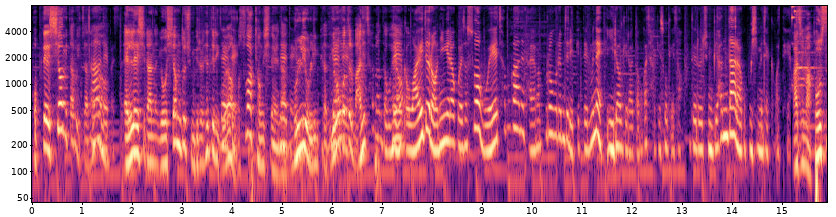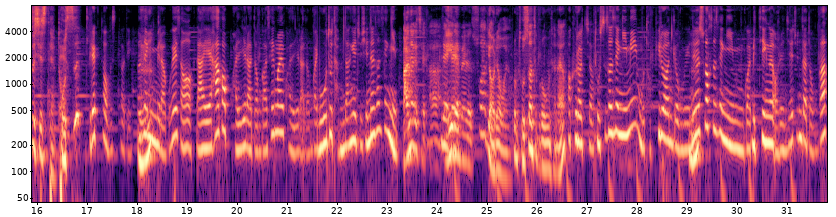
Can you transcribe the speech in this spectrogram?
법대 시험이 따로 있잖아요. 아, 네, 맞습니다. 엘렛이라는 요 시험도 준비를 해드리고요. 네, 네. 뭐 수학 경시대회나 네, 네. 물리 올림피아드 이런 네, 네. 것들을 많이 참여한다고 네, 해요. 그러니까 와이드 러닝이라고 해서 수업 외에 참가 하는 다양한 프로그램들이 있기 때문에 이력이라던가 자기소개서들을 준비한다라고 보시면 될 것 같아요. 마지막 도스 시스템. 도스? 디렉터 오브 스터디 음. 선생님이라고 해서 나의 학업 관리라던가 생활 관리라던가 모두 담당해 주시는 선생님. 만약에 제가 네, A 레벨 수학이 어려워요. 그럼 도스한테 물어보면 되나요? 아 그렇죠. 도스 선생님이 뭐 더 필요한 경우에는 음. 수학 선생님과 미팅을 어렌지 해준다던가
